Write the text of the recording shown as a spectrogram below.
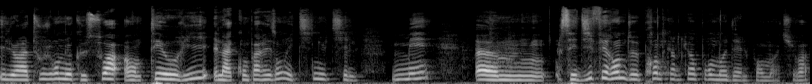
il y aura toujours mieux que soi en théorie, la comparaison est inutile. Mais euh, c'est différent de prendre quelqu'un pour modèle pour moi, tu vois.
